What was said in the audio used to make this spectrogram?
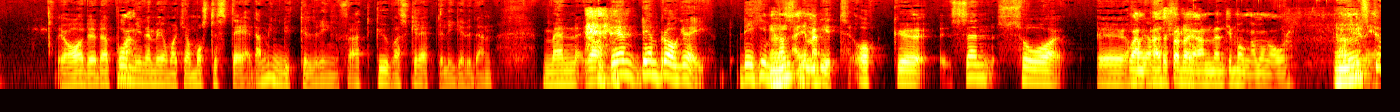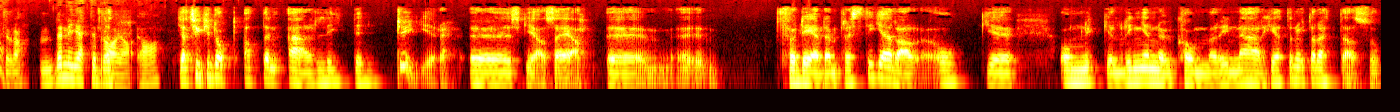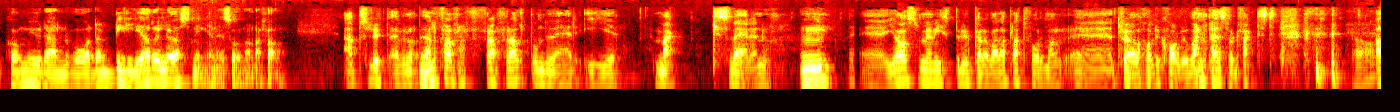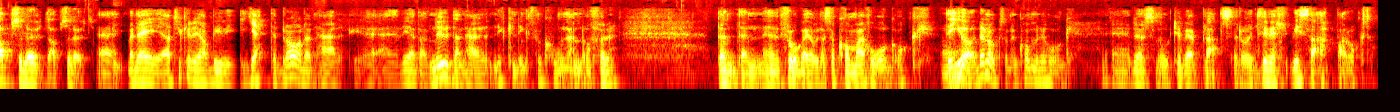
Ja, det där påminner mig om att jag måste städa min nyckelring för att gud vad skräp det ligger i den. Men ja, det är en, det är en bra grej. Det är himla mm. smidigt och uh, sen så... Uh, One Password har jag använt i många, många år. Mm. Den, är jättebra. Mm. den är jättebra. ja. ja. Jag tycker dock att den är lite dyr, uh, ska jag säga. Uh, för det den presterar. Och uh, om nyckelringen nu kommer i närheten av detta så kommer ju den vara den billigare lösningen i sådana fall. Absolut, även, mm. framförallt om du är i Mac-sfären. Mm. Jag som är missbrukare av alla plattformar tror jag håller kvar vid OnePassword faktiskt. Ja. Absolut, absolut. Eh, men det, jag tycker det har blivit jättebra den här eh, redan nu den här nyckellingsfunktionen. Och för den, den eh, frågar jag om den ska komma ihåg och det mm. gör den också. Den kommer ihåg lösenord till webbplatser och till vissa appar också.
